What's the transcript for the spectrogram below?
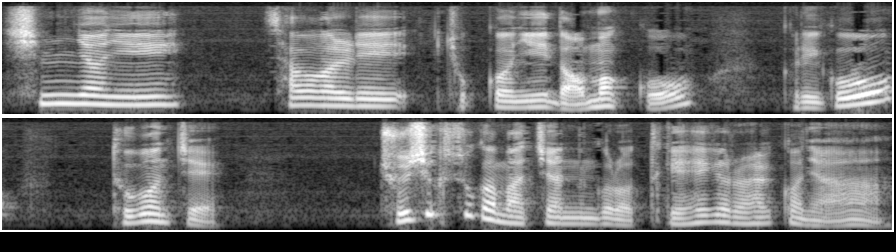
10년이 사후관리 조건이 넘었고 그리고 두 번째, 주식수가 맞지 않는 걸 어떻게 해결을 할 거냐.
